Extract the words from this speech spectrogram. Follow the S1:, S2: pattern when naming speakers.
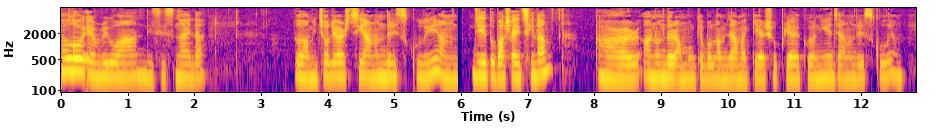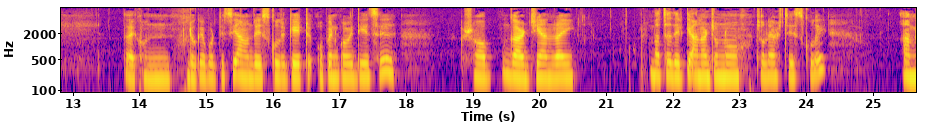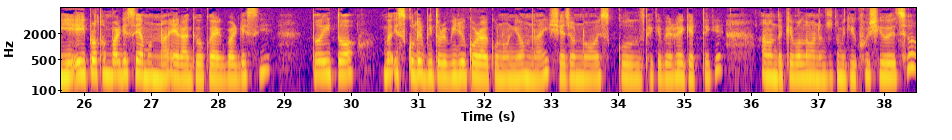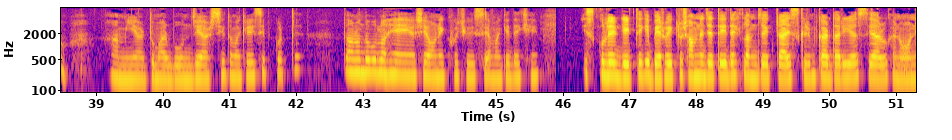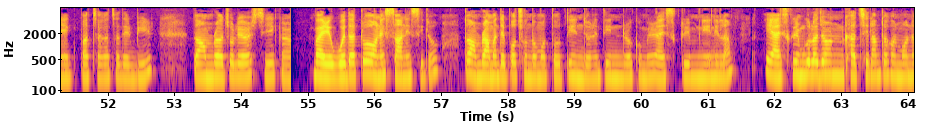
S1: Hello everyone this is Naila তো আমি চলে আসছি আনন্দের স্কুলে। আনন্দ যেহেতু বাসায় ছিলাম, আর আনন্দের আম্মুকে বললাম যে আমাকে আর সুপ্রিয়াকে নিয়ে যে আনন্দের স্কুলে। তো এখন ঢুকে পড়তেছি। আনন্দের স্কুলের গেট ওপেন করে দিয়েছে। সব গার্জিয়ানরাই বাচ্চাদেরকে আনার জন্য চলে আসছে স্কুলে। আমি এই প্রথমবার গেছি, এমন না, এর আগেও কয়েকবার গেছি। তো এই তো স্কুলের ভিতরে ভিডিও করার কোনো নিয়ম নাই, সেজন্য স্কুল থেকে বের হয়ে গেট থেকে আনন্দকে বললাম, আনন্দ, তুমি কি খুশি হয়েছো? আমি আর তোমার বোন যে আসছি তোমাকে রিসিভ করতে। তো আনন্দ বলল হ্যাঁ সে অনেক খুশি হয়েছে আমাকে দেখে। স্কুলের গেট থেকে বের হয়ে একটু সামনে যেতেই দেখলাম যে একটা আইসক্রিম কার দাঁড়িয়ে আছে, আর ওখানে অনেক বাচ্চা কাচ্চাদের ভিড়। তো আমরাও চলে আসছি, কারণ বাইরে ওয়েদারটাও অনেক সানি ছিল। তো আমরা আমাদের পছন্দ মতো তিনজনে তিন রকমের আইসক্রিম নিয়ে নিলাম। এই আইসক্রিমগুলো যখন খাচ্ছিলাম, তখন মনে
